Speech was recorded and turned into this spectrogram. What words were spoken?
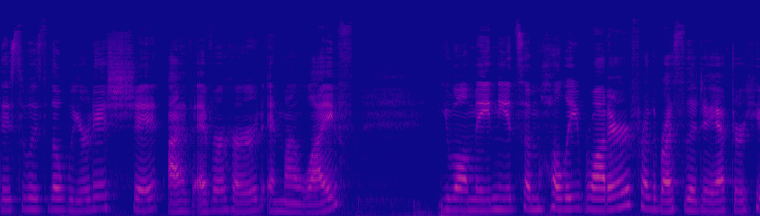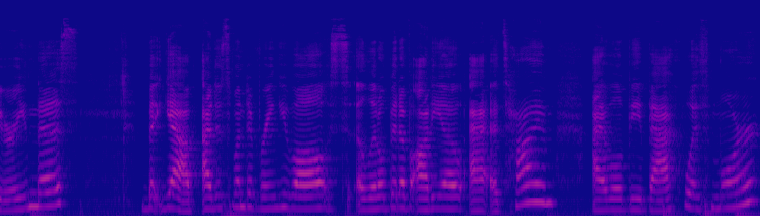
this was the weirdest shit I've ever heard in my life. You all may need some holy water for the rest of the day after hearing this. But yeah, I just wanted to bring you all a little bit of audio at a time. I will be back with more.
